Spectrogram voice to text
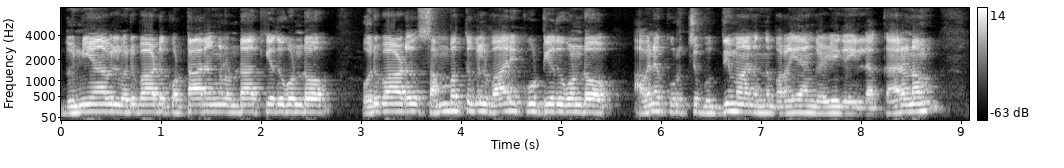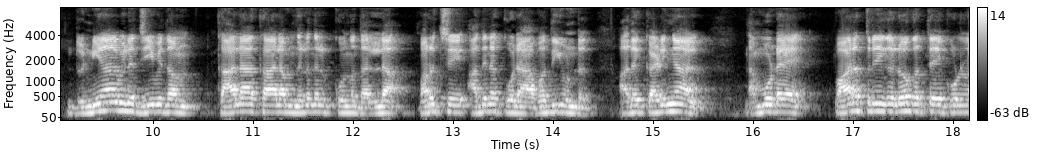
ദുനിയാവിൽ ഒരുപാട് കൊട്ടാരങ്ങൾ ഉണ്ടാക്കിയതുകൊണ്ടോ ഒരുപാട് സമ്പത്തുകൾ വാരിക്കൂട്ടിയതുകൊണ്ടോ അവനെക്കുറിച്ച് ബുദ്ധിമാൻ എന്ന് പറയാൻ കഴിയുകയില്ല. കാരണം ദുനിയാവിലെ ജീവിതം കാലാകാലം നിലനിൽക്കുന്നതല്ല. മറിച്ച് അതിനൊക്കെ ഒരു അവധിയുണ്ട്. അത് കഴിഞ്ഞാൽ നമ്മുടെ പാരത്രിക ലോകത്തേക്കുള്ള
